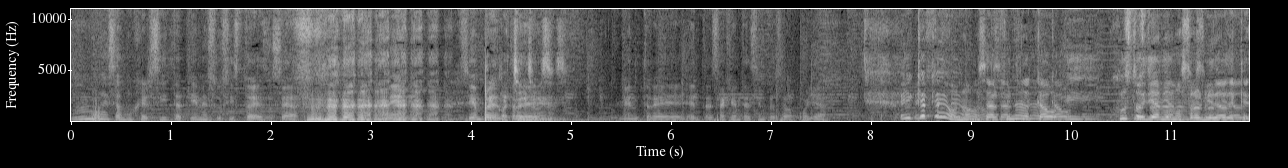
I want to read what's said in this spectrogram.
"Mm, esa mujercita tiene sus historias. O sea, siempre entre. Entre, entre esa gente siempre se va a apoyar. Oye, qué feo, ¿no? O sea, al final y al cabo, y justo hoy día me mostró el video de que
